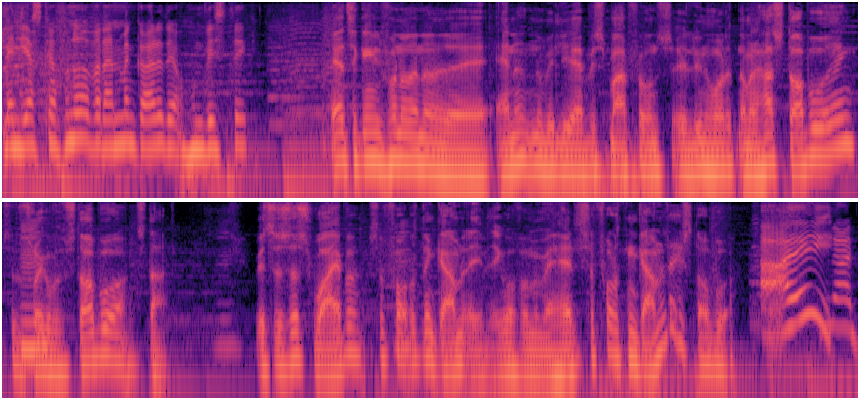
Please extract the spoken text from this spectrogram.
Men jeg skal finde ud af, hvordan man gør det der. Hun vidste ikke. Jeg har til gengæld fundet ud af noget øh, andet, nu vil jeg er ved smartphones øh, lynhurtigt. Når man har stopuret, ikke? så du trykker på stopur, start. Hvis du så swiper, så får du den gamle, jeg ved ikke hvorfor man vil have det, så får du den gamle stoppur. Ej, Er Nej, det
